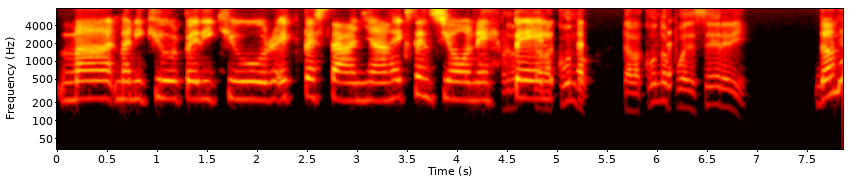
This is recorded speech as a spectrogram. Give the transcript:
manicure, pedicure, eh, pestañas, extensiones, pelo. Tabacundo. tabacundo puede ser, Eri. ¿Dónde?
